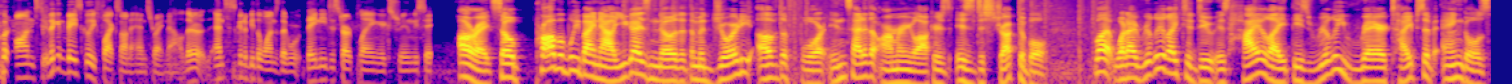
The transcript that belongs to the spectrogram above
put onto, they can basically flex on ENCE right now. They're, ENCE is going to be the ones that they need to start playing extremely safe. Alright, so probably by now you guys know that the majority of the floor inside of the armory lockers is destructible. But what I really like to do is highlight these really rare types of angles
